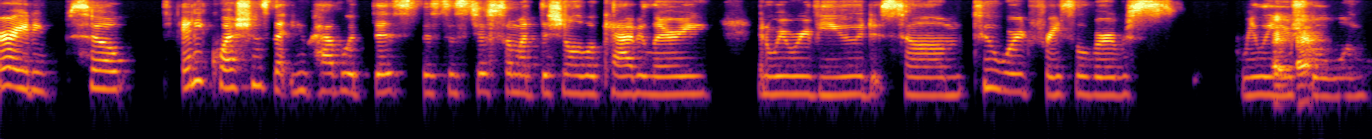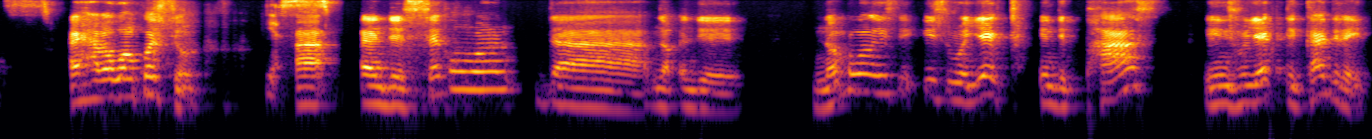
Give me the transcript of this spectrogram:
alrighty. So any questions that you have with this? This is just some additional vocabulary and we reviewed some two-word phrasal verbs, really I- I- ones. I have a one question. Yes. Uh, and the second one, the no, and the number one is is reject in the past, is reject the candidate.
